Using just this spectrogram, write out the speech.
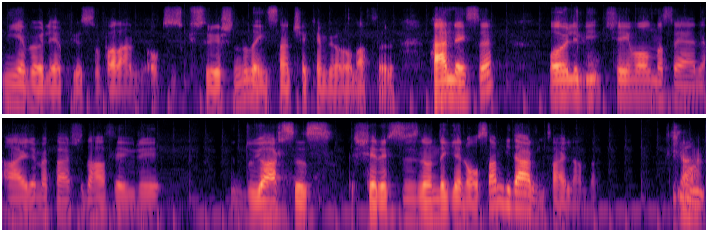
Niye böyle yapıyorsun falan diye. 30 küsur yaşında da insan çekemiyor o lafları. Her neyse öyle bir şeyim olmasa yani aileme karşı daha fevri, duyarsız, şerefsizin önde gelen olsam giderdim Tayland'a. Yani.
